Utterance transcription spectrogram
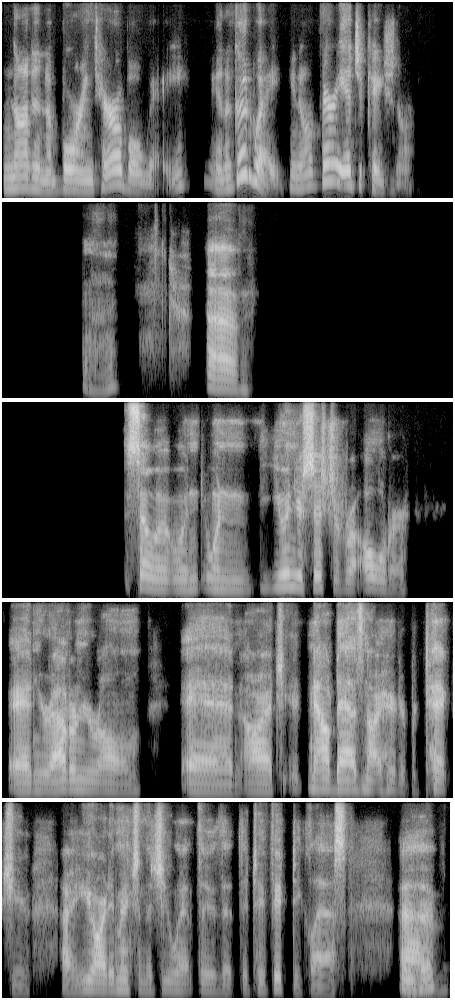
not in a boring, terrible way, in a good way. You know, very educational. Mm-hmm. Um, so when when you and your sisters were older, and you're out on your own, and all right, now Dad's not here to protect you. Uh, you already mentioned that you went through the the 250 class. Mm-hmm. Um,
